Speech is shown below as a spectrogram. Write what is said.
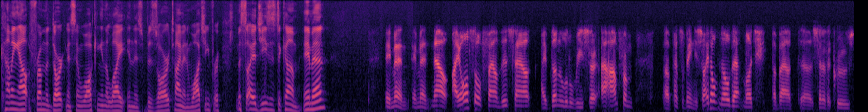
coming out from the darkness and walking in the light in this bizarre time and watching for Messiah Jesus to come. Amen. Amen. Amen. Now, I also found this out. I've done a little research. I'm from uh, Pennsylvania, so I don't know that much about uh, Senator Cruz,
